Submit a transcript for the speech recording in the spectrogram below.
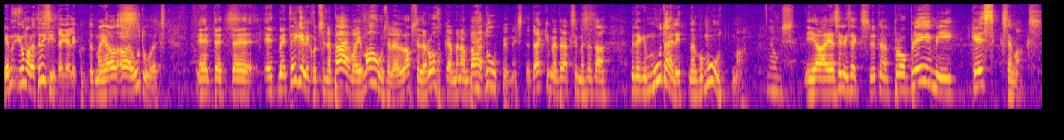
ja jumala tõsi tegelikult, et ma ei aja udu, eks et, et, et me tegelikult sinna päeva ei mahu sellele lapsele rohkem enam pähe tuupimist, et äkki me peaksime seda kuidagi mudelit nagu muutma. ja, ja selliseks ütleme probleemi kesksemaks.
